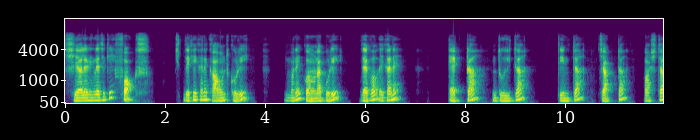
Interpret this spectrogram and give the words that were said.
শিয়ালের ইংরেজি কি? ফক্স। দেখি এখানে কাউন্ট করি মানে গণনা করি। দেখো এখানে একটা, দুইটা, তিনটা, চারটা, পাঁচটা,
